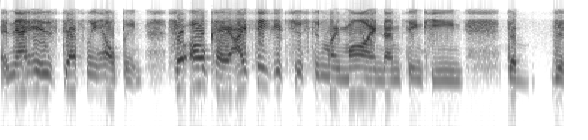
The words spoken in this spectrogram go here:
and that is definitely helping. So okay, I think it's just in my mind. I'm thinking the the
